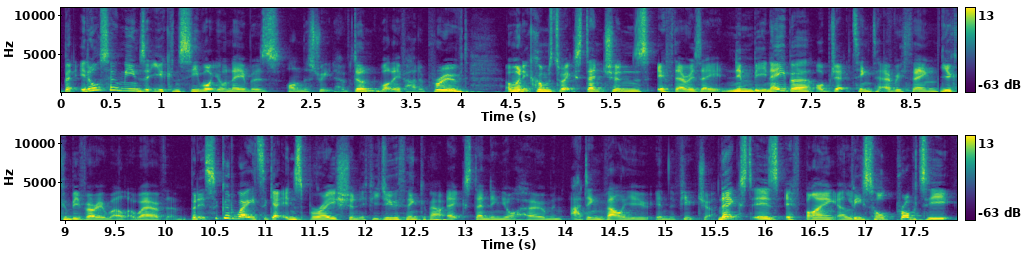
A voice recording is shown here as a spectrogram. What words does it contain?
But it also means that you can see what your neighbours on the street have done, what they've had approved, and when it comes to extensions, if there is a NIMBY neighbour objecting to everything, you can be very well aware of them. But it's a good way to get inspiration if you do think about extending your home and adding value in the future. Next is if buying a leasehold property,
